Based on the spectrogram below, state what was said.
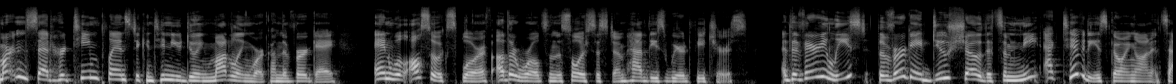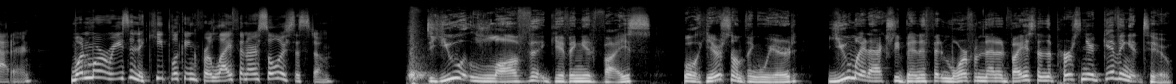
Martin said her team plans to continue doing modeling work on the Virgae and will also explore if other worlds in the solar system have these weird features. At the very least, the Virgae do show that some neat activity is going on at Saturn. One more reason to keep looking for life in our solar system. Do you love giving advice? Well, here's something weird. You might actually benefit more from that advice than the person you're giving it to.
